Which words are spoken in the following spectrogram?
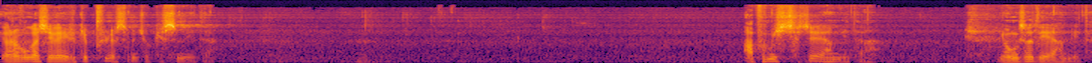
여러분과 제가 이렇게 풀렸으면 좋겠습니다. 아픔이 씻어져야 합니다. 용서돼야 합니다.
